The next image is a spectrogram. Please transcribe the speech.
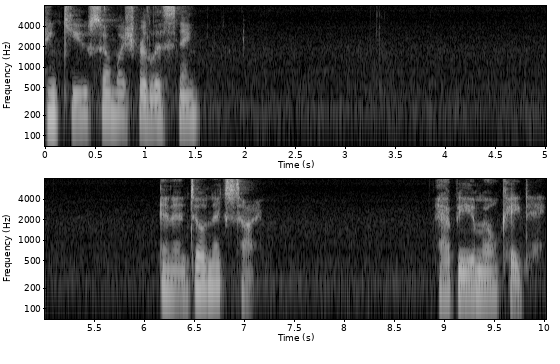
Thank you so much for listening. And until next time, happy MLK Day.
